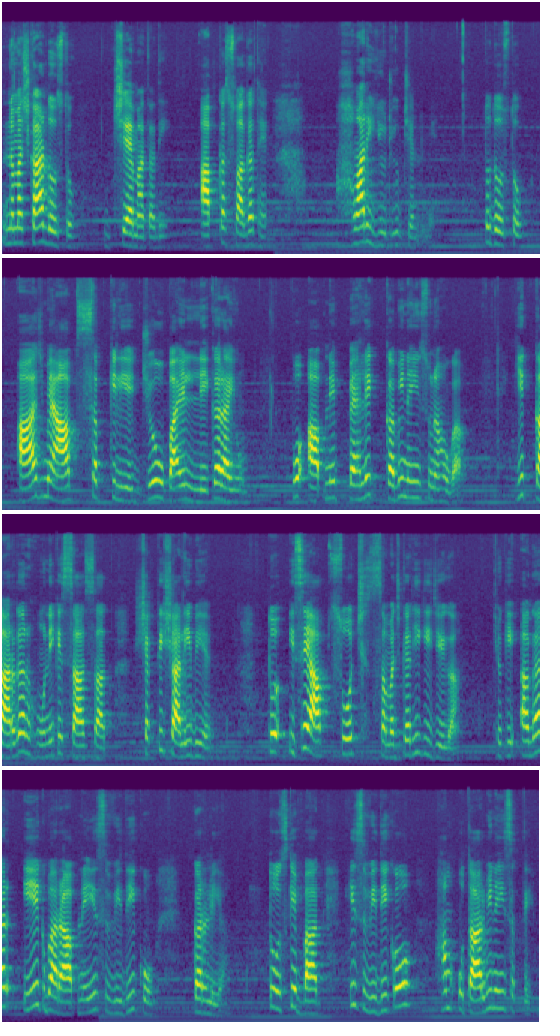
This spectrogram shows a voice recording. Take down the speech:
नमस्कार दोस्तों, जय माता दी। आपका स्वागत है हमारे YouTube चैनल में। तो दोस्तों, आज मैं आप सबके लिए जो उपाय लेकर आई हूँ, वो आपने पहले कभी नहीं सुना होगा। ये कारगर होने के साथ साथ शक्तिशाली भी है। तो इसे आप सोच समझकर ही कीजिएगा, क्योंकि अगर एक बार आपने इस विधि को कर लिया तो उसके बाद इस विधि को हम उतार भी नहीं सकते।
